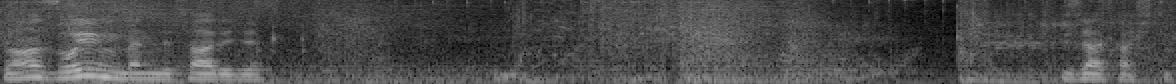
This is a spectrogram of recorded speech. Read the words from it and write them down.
Şu an Zoe'yim ben de sadece. Güzel kaçtım.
